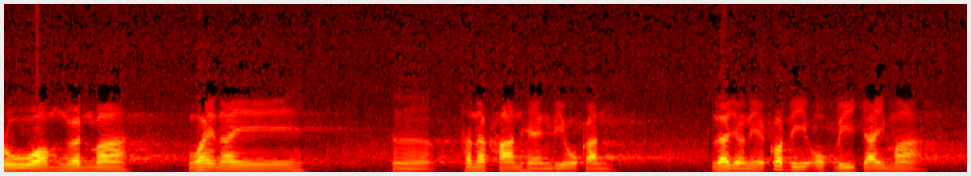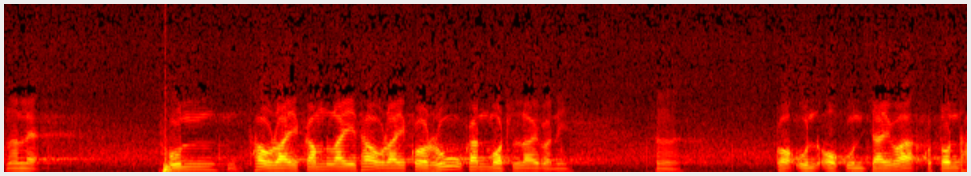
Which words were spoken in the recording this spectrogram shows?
รวมเงินมาไว้ในธนาคารแห่งเดียวกัน แล้วอย่างนี้ก็ดีอกดีใจมาก นั่นแหละ ทุนเท่าไรกำไรเท่าไรก็รู้กันหมดเลยแบบนี้ก็อุ่นอกอุ่นใจว่าตนท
